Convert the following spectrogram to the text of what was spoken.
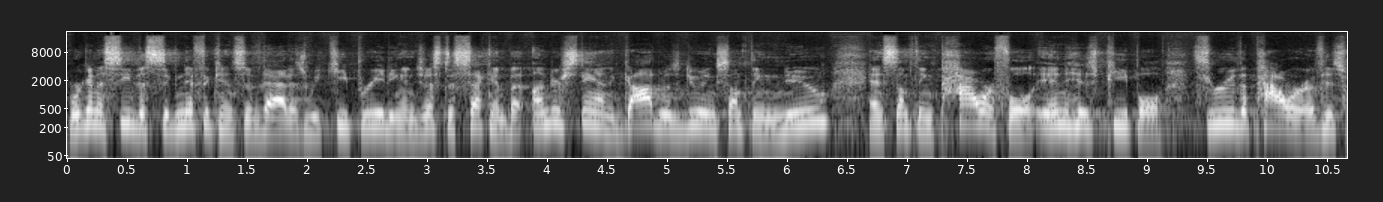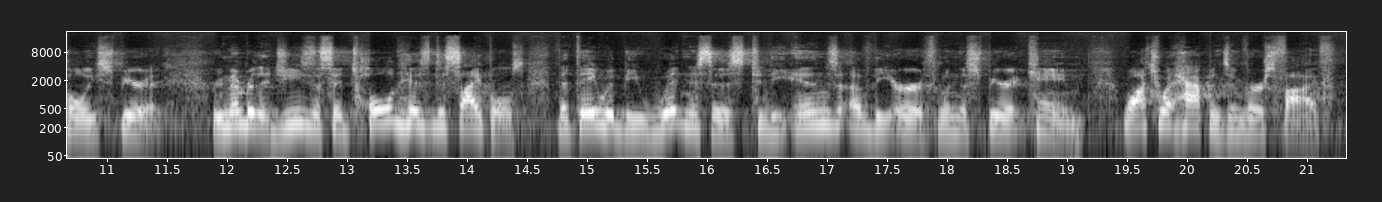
We're going to see the significance of that as we keep reading in just a second. But understand, God was doing something new and something powerful in his people through the power of his Holy Spirit. Remember that Jesus had told his disciples that they would be witnesses to the ends of the earth when the Spirit came. Watch what happens in verse 5.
